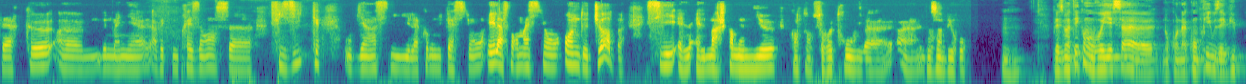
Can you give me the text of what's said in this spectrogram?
faire que euh, d'une manière avec une présence euh, physique ou bien si la communication et la formation on the job si elle, elle marche quand même mieux quand on se retrouve dans un bureau. Mmh. Blaise comment vous voyez ça Donc on a compris, vous avez pu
